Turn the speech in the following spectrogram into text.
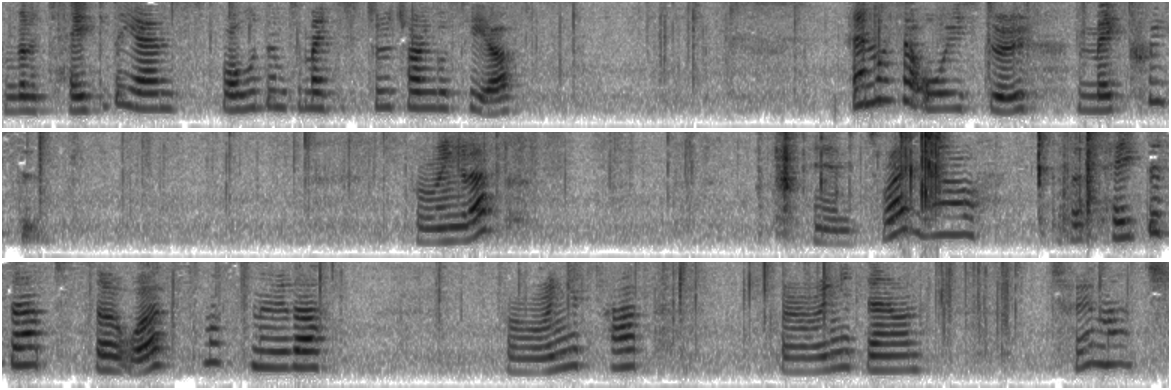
I'm going to take the ends, fold them to make these two triangles here, and like I always do, make creases. Bring it up, and right now, I'm going to tape this up so it works much smoother bring it up, bring it down. Too much,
